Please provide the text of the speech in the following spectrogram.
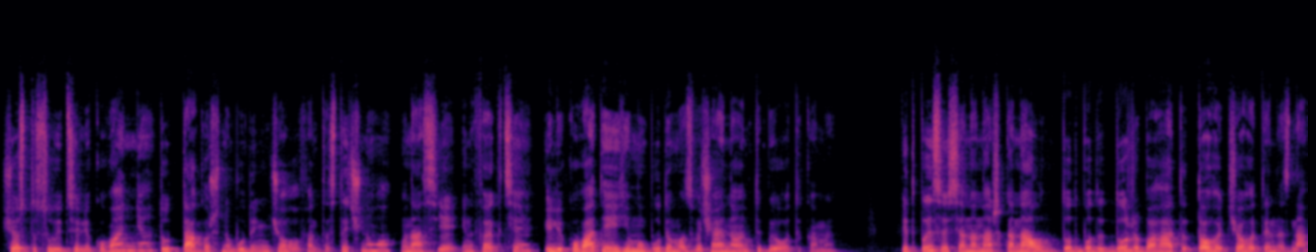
Що стосується лікування, тут також не буде нічого фантастичного. У нас є інфекція, і лікувати її ми будемо звичайно антибіотиками. Підписуйся на наш канал, тут буде дуже багато того, чого ти не знав.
